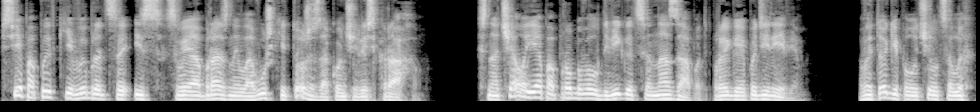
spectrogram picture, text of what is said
Все попытки выбраться из своеобразной ловушки тоже закончились крахом. Сначала я попробовал двигаться на запад, прыгая по деревьям. В итоге получил целых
